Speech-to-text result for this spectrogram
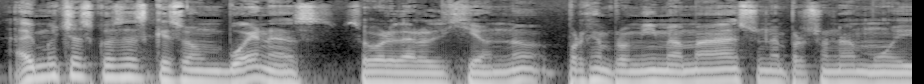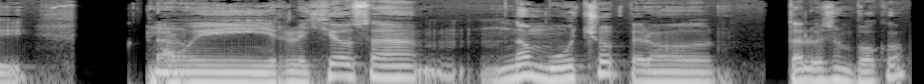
hay muchas cosas que son buenas sobre la religión, ¿no? Por ejemplo, mi mamá es una persona muy, Claro. muy religiosa, no mucho, pero tal vez un poco.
